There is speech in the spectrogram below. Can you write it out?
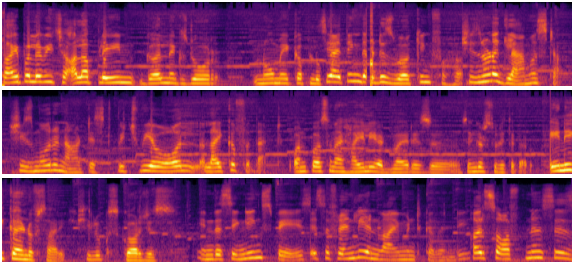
సాయి పల్లవి చాలా plain girl next door no makeup look See, I think that is working for her. She's not a glamour star. She's more an artist, which we all like her for that. One person I highly admire is singer Sunitha garu any kind of sari she looks gorgeous In the singing space, it's a friendly environment, Kadandi. Her softness is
